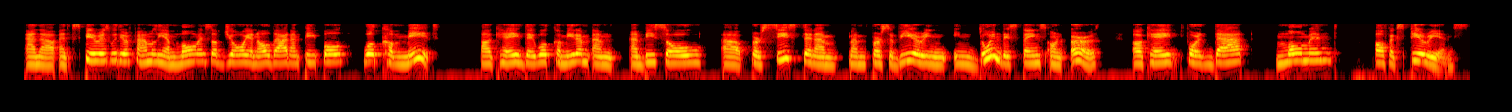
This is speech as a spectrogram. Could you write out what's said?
and uh, experience with your family and moments of joy and all that and people will commit okay? They will commit and and, and be so uh, persistent and, and persevering in doing these things on earth okay? For that moment of experience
